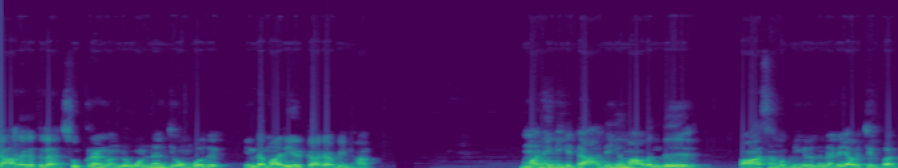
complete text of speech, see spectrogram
ஜாதகத்துல சுக்ரன் வந்து ஒன்னஞ்சு ஒன்பது இந்த மாதிரி இருக்காரு அப்படின்னா மனைவி கிட்ட அதிகமா வந்து பாசம் அப்படிங்கிறது நிறைய வச்சிருப்பாரு.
